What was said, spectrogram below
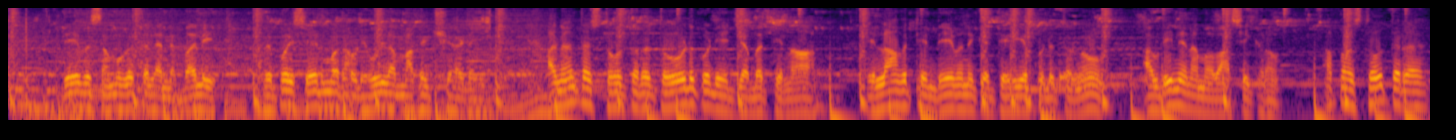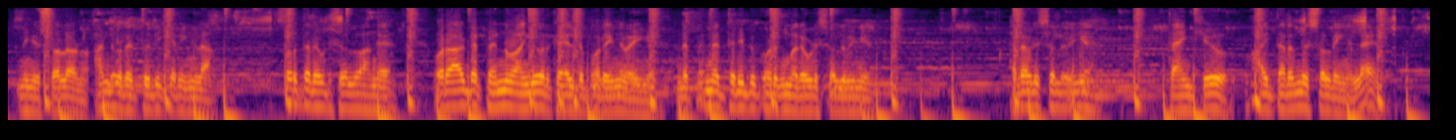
தேவ சமூகத்தில் அந்த பலி. அது போய் சேரும்போது அவருடைய உள்ள மகிழ்ச்சி அடையும். அதனால் தான் ஸ்தோத்திரத்தோடு கூடிய ஜபத்தினால் எல்லாவற்றையும் தேவனுக்கு தெரியப்படுத்தணும் அப்படின்னு நம்ம வாசிக்கிறோம். அப்போ ஸ்தோத்திர நீங்கள் சொல்லணும். ஆண்டவரை துதிக்கிறீங்களா? ஸ்தோத்திரம் எப்படி சொல்லுவாங்க? ஒரு ஆள்கிட்ட பெண் வாங்கி ஒரு கையெழுத்து போகிறீங்கன்னு வைங்க. இந்த பெண்ணை திருப்பி கொடுக்கும்போது எப்படி சொல்லுவீங்க? அதை எப்படி சொல்லுவீங்க? தேங்க்யூ வாய் திறந்து சொல்கிறீங்கல்ல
